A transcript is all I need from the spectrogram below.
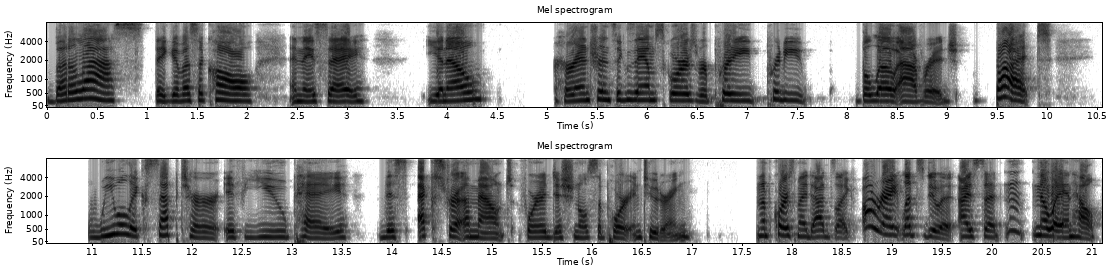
But alas, they give us a call and they say, you know, her entrance exam scores were pretty pretty below average, but we will accept her if you pay this extra amount for additional support and tutoring. And of course, my dad's like, all right, let's do it. I said, mm, no way in hell.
